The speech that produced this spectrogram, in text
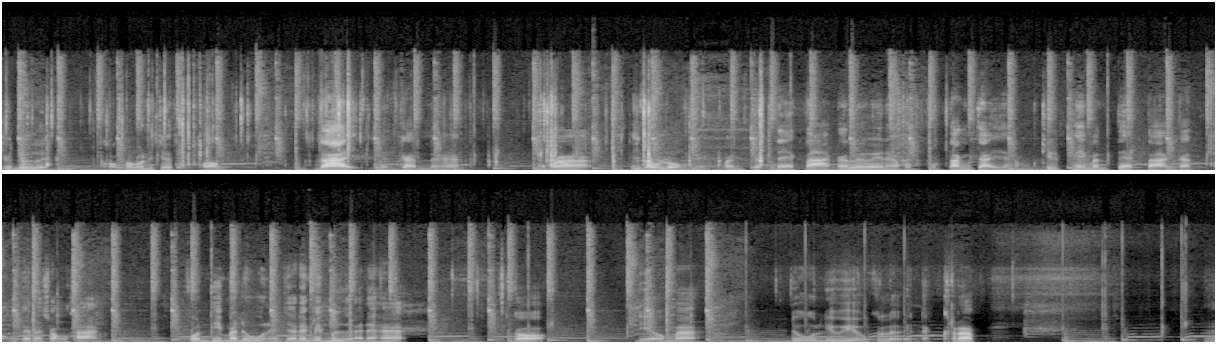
อื่นๆของ Power Ranger Talk ได้เหมือนกันนะฮะ ว่าที่เราลงเนี่ยมันจะแตกต่างกันเลยนะครับผมผมตั้งใจจะทำคลิปให้มันแตกต่างกันของแต่ละช่องทาง คนที่มาดูเนี่ยจะได้ไม่เบื่อนะฮะก็เดี๋ยวมาดูรีวิวกันเลยนะครับอื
